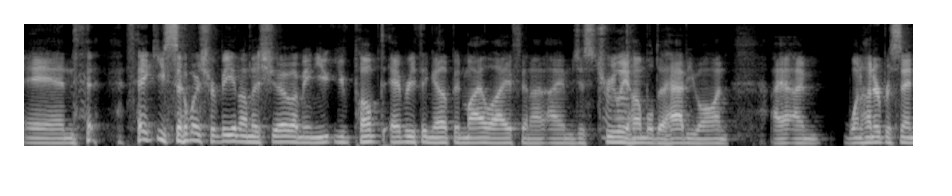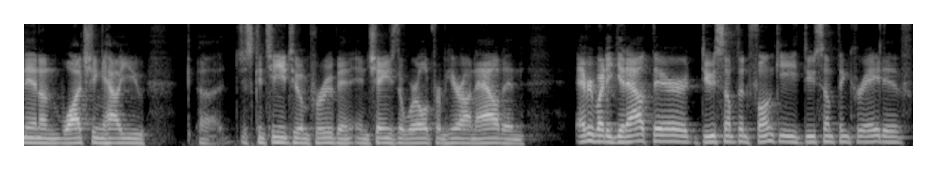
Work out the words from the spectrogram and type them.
And thank you so much for being on the show. I mean, you you've pumped everything up in my life, and I, I'm just truly Aw. humbled to have you on. I, I'm 100% in on watching how you uh, just continue to improve and, and change the world from here on out. And everybody, get out there, do something funky, do something creative,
